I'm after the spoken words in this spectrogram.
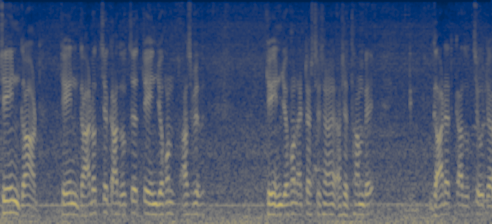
ট্রেন গার্ড ট্রেন গার্ড হচ্ছে, কাজ হচ্ছে ট্রেন যখন আসবে ট্রেন যখন একটা স্টেশনে আসে থামবে গার্ডের কাজ হচ্ছে ওইটা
